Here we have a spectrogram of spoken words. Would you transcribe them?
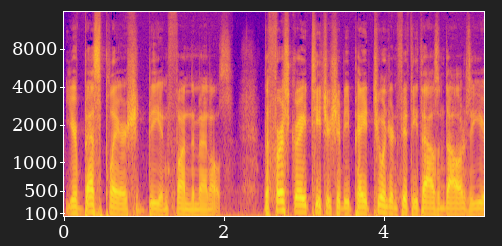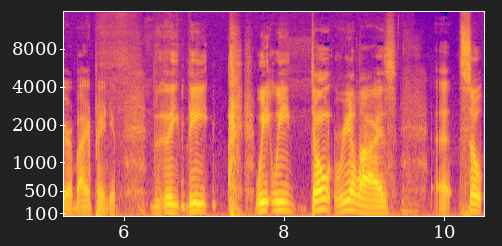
your best player should be in fundamentals. The first grade teacher should be paid two hundred fifty thousand dollars a year, in my opinion. The the we we don't realize uh, so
